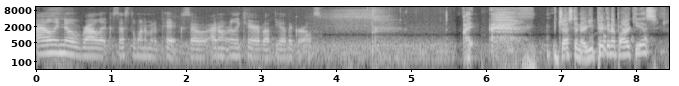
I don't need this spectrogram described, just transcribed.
I only know Rowlet because that's the one I'm gonna pick. So I don't really care about the other girls. I, Justin, are you picking up Arceus?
